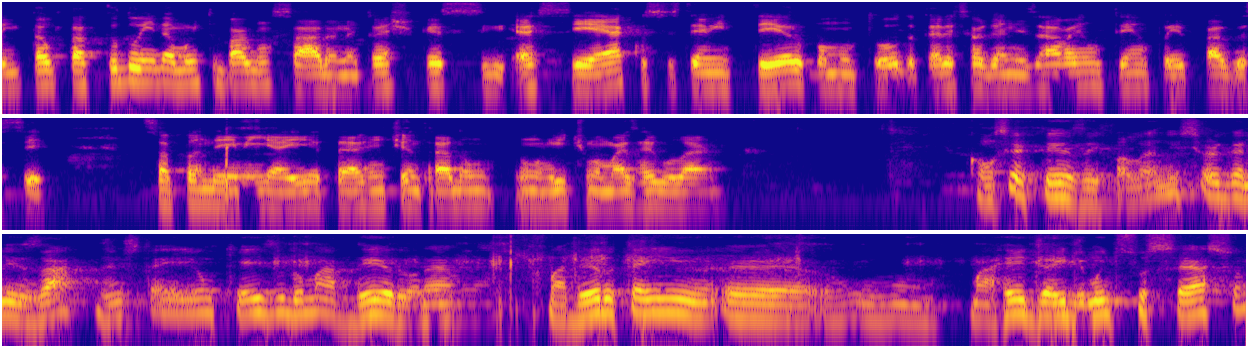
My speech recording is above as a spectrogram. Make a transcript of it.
então está tudo ainda muito bagunçado, né? Então acho que esse, esse ecossistema inteiro como um todo, até ele se organizar, vai um tempo aí por causa desse, dessa pandemia aí, até a gente entrar num, num ritmo mais regular. Com certeza, e falando em se organizar, a gente tem aí um case do Madeiro, né? Madeiro tem é, um, uma rede aí de muito sucesso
